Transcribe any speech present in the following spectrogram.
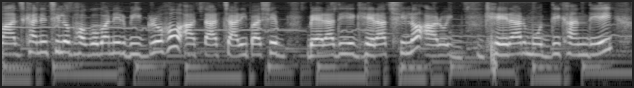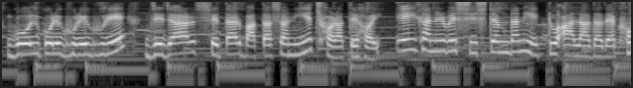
মাঝখানে ছিল ভগবানের বিগ্রহ আর তার চারিপাশে বেড়া দিয়ে ঘেরা ছিল আর ওই ঘেরার মধ্যিখান দিয়েই গোল করে ঘুরে ঘুরে যে যার সে তার বাতাসা নিয়ে ছড়াতে হয়। এইখানের বেশ সিস্টেমটা নিয়ে একটু আলাদা দেখো।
